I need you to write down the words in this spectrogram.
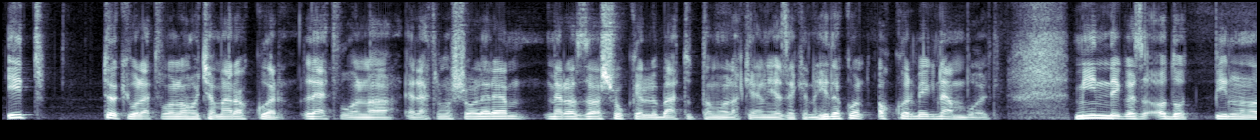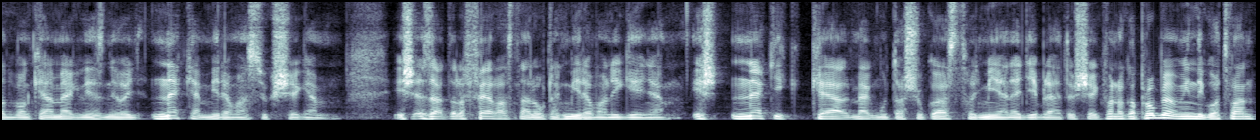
Itt tök jó lett volna, hogyha már akkor lett volna elektromos rollerem, mert azzal sokkal előbb át tudtam volna kelni ezeken a hidakon, akkor még nem volt. Mindig az adott pillanatban kell megnézni, hogy nekem mire van szükségem, és ezáltal a felhasználóknak mire van igénye, és nekik kell megmutassuk azt, hogy milyen egyéb lehetőségek vannak. A probléma mindig ott van,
